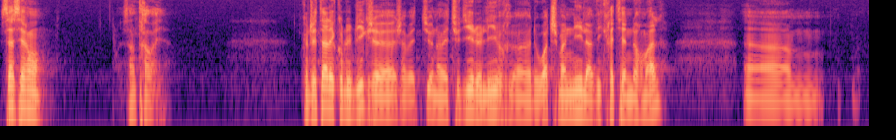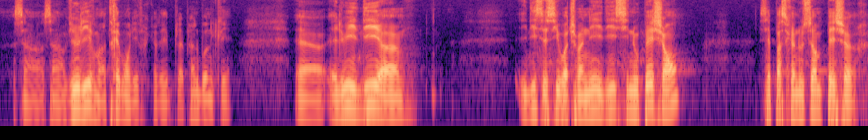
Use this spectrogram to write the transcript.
Sincèrement, c'est un travail. Quand j'étais à l'école biblique, j'avais, on avait étudié le livre euh, de Watchman Nee, La vie chrétienne normale. Euh, c'est, un, vieux livre, mais un très bon livre, qui a plein de bonnes clés. Euh, et lui, il dit, il dit ceci, Watchman Nee, il dit, si nous péchons, c'est parce que nous sommes pécheurs.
